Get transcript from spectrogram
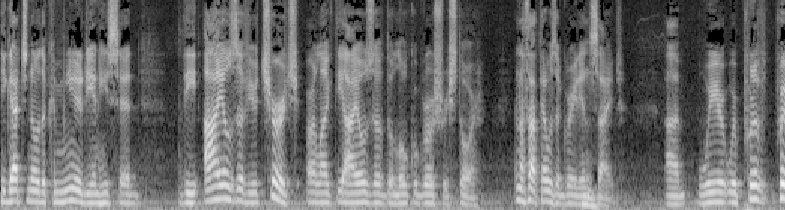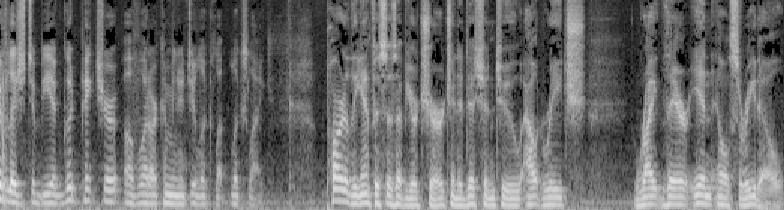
he got to know the community. And he said, The aisles of your church are like the aisles of the local grocery store. And I thought that was a great insight. Um, we're we're priv- privileged to be a good picture of what our community look, looks like. Part of the emphasis of your church, in addition to outreach right there in El Cerrito,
